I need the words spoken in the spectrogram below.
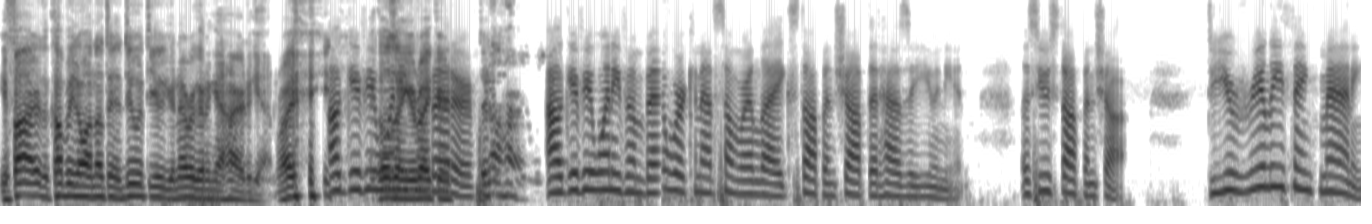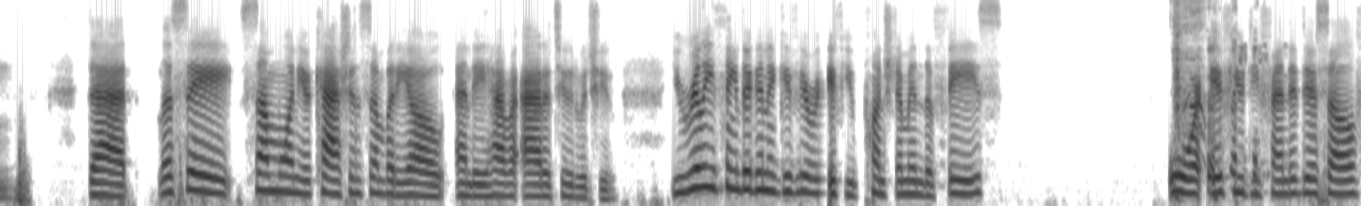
you fire The company don't want nothing to do with you. You're never going to get hired again, right? I'll give you one even record. better. They're not hiring. I'll give you one even better. Working at somewhere like Stop and Shop that has a union. Let's use Stop and Shop. Do you really think, Manny, that let's say someone you're cashing somebody out and they have an attitude with you? You really think they're gonna give you if you punch them in the face or if you defended yourself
